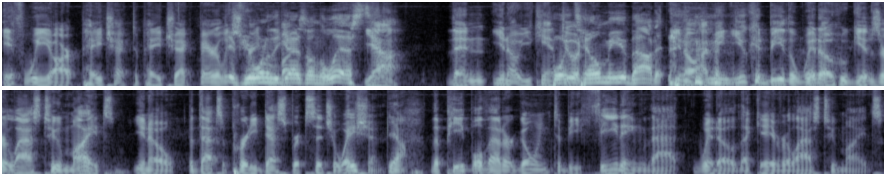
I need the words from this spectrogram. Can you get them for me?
if we are paycheck to paycheck, barely. If you're one of the by- guys on the list, yeah, then you know you can't do it tell me about it. you know, I mean, you could be the widow who gives her last two mites, you know, but that's a pretty desperate situation. Yeah. The people that are going to be feeding that widow that gave her last two mites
